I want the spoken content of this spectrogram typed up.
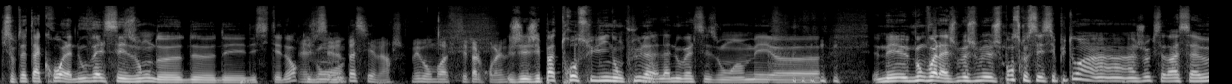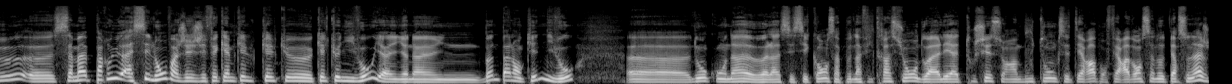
qui sont peut-être accros à la nouvelle saison de, de des, des Cités d'Or. Je qui sais vont. même pas si elle marche. Mais bon, bref, c'est pas le problème. J'ai j'ai pas trop suivi non plus la, la nouvelle saison, hein, mais euh, mais bon voilà, je, pense que c'est plutôt un, jeu qui s'adresse à eux. Euh, ça m'a paru assez long. Enfin, j'ai fait quand même quel- quelques quelques niveaux. Il y, a- il y en a une bonne palanquée de niveaux. Euh, donc on a euh, voilà ces séquences un peu d'infiltration, on doit aller à toucher sur un bouton etc pour faire avancer un autre personnage.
